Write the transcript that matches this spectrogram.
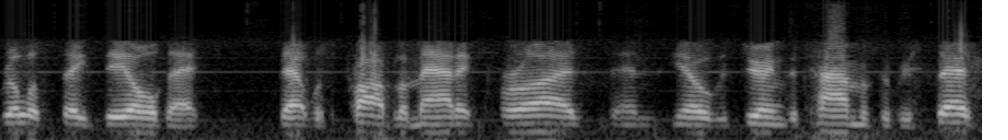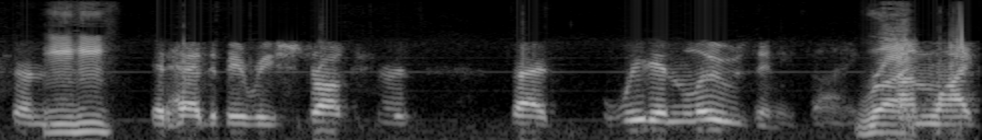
real estate deal that that was problematic for us, and you know it was during the time of the recession. Mhm. It had to be restructured, but we didn't lose anything. Right. Unlike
